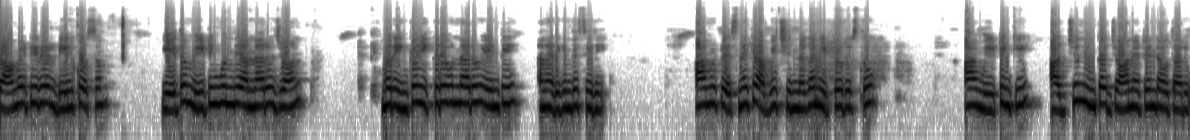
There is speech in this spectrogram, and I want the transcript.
రా మెటీరియల్ డీల్ కోసం ఏదో మీటింగ్ ఉంది అన్నారు జాన్. మరి ఇంకా ఇక్కడే ఉన్నారు ఏంటి? అని అడిగింది సిరి. ఆమె ప్రశ్నకి అవి చిన్నగా నిట్టూరుస్తూ ఆ మీటింగ్కి అర్జున్ ఇంకా జాన్ అటెండ్ అవుతారు.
